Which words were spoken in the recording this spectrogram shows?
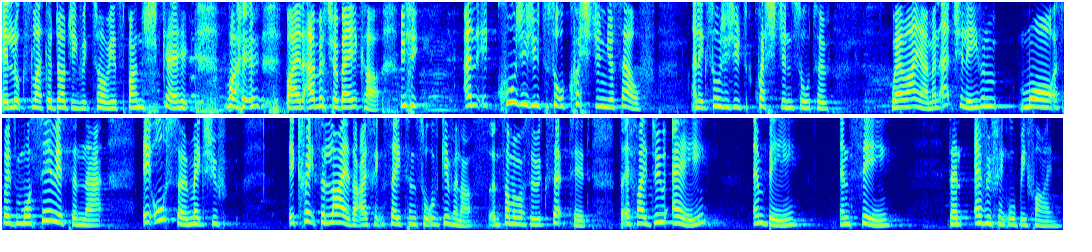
it looks like a dodgy Victoria sponge cake by, by an amateur baker. and it causes you to sort of question yourself. And it causes you to question sort of where I am. And actually, even more, I suppose, more serious than that, it also makes you it creates a lie that I think Satan's sort of given us, and some of us have accepted that if I do A and B and C, then everything will be fine.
